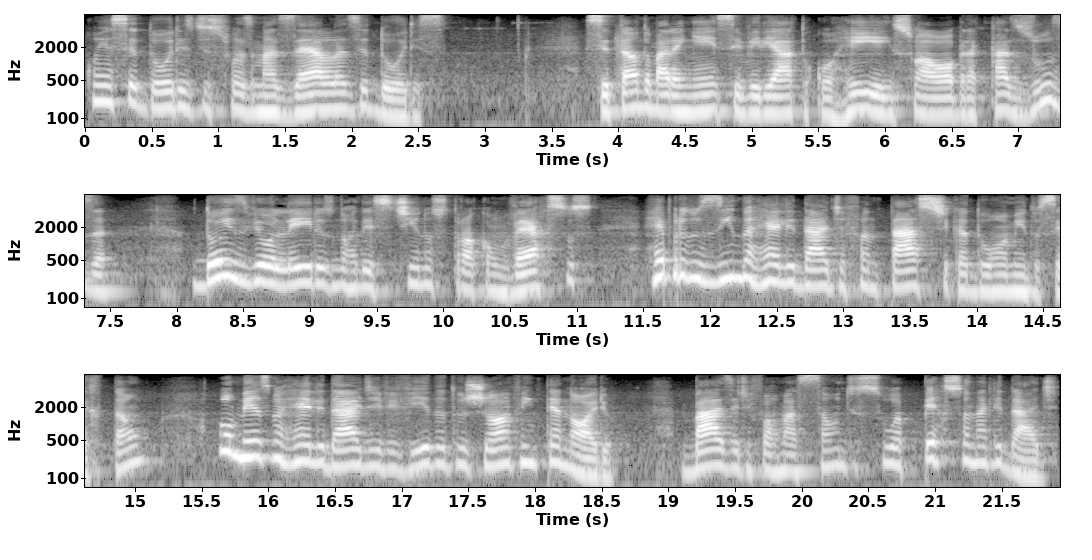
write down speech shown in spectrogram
conhecedores de suas mazelas e dores. Citando o maranhense Viriato Correia em sua obra Cazuza, dois violeiros nordestinos trocam versos, reproduzindo a realidade fantástica do homem do sertão, ou mesmo a realidade vivida do jovem Tenório, base de formação de sua personalidade.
